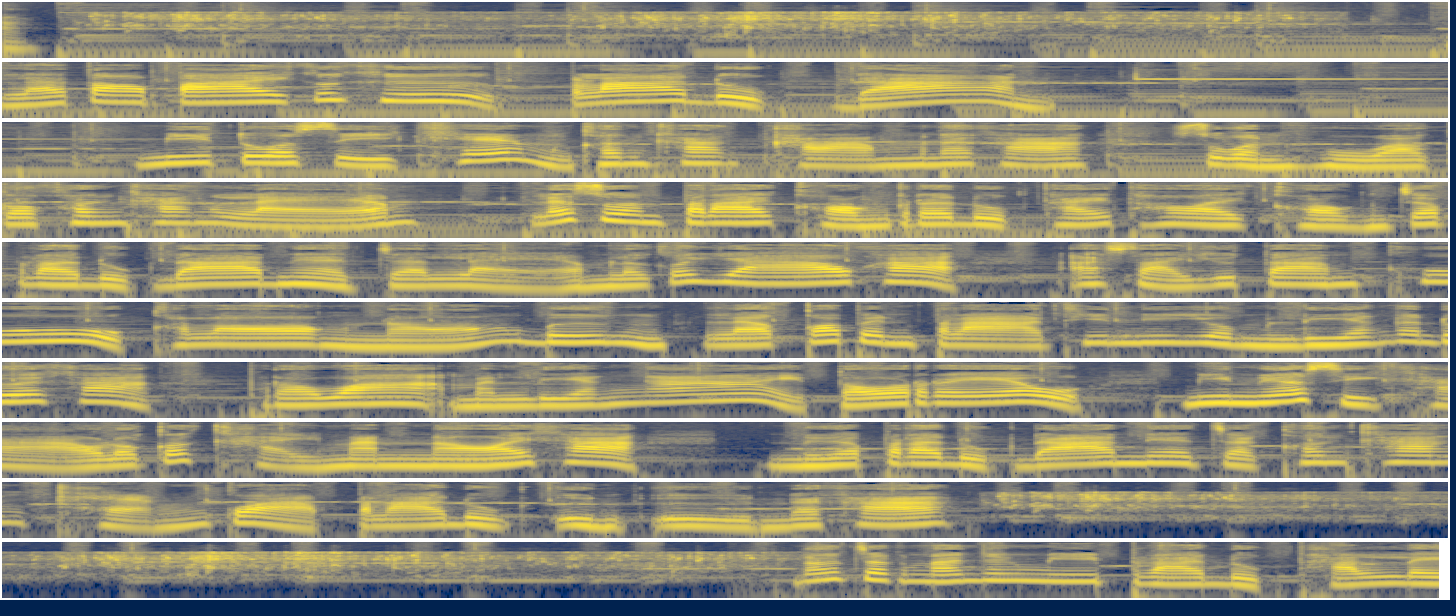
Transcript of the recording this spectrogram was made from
และต่อไปก็คือ ปลาดุกด้าน มีตัวสีเข้มค่อนข้างคล้ำนะคะ ส่วนหัวก็ค่อนข้างแหลม และส่วนปลายของกระดูกท้ายทอยของเจ้าปลาดุกด้านเนี่ยจะแหลมแล้วก็ยาวค่ะ อาศัยอยู่ตามคู่คลองหนองบึง แล้วก็เป็นปลาที่นิยมเลี้ยงกันด้วยค่ะ เพราะว่ามันเลี้ยงง่ายโตเร็ว มีเนื้อสีขาวแล้วก็ไขมันน้อยค่ะ เนื้อปลาดุกด้านเนี่ยจะค่อนข้างแข็งกว่าปลาดุกอื่น ๆนะคะนอกจากนั้นยังมีปลาดุกทะเล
